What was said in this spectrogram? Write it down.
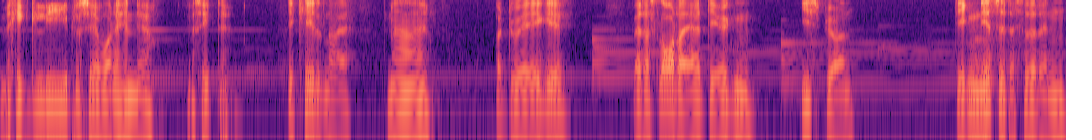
Man kan ikke lige placere, hvor der hen er. Jeg har set det. Ikke helt, nej. Nej. Og du er ikke... Hvad der slår dig er, at det er jo ikke en isbjørn. Det er ikke en nisse, der sidder derinde.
